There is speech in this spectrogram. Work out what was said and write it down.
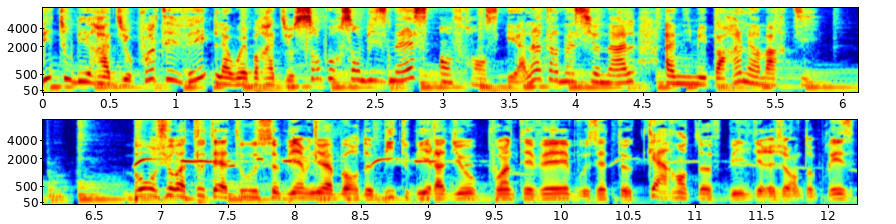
b2b-radio.tv, la web radio 100% business en France et à l'international, animée par Alain Marty. Bonjour à toutes et à tous, bienvenue à bord de B2B Radio.tv. Vous êtes 49 000 dirigeants d'entreprise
